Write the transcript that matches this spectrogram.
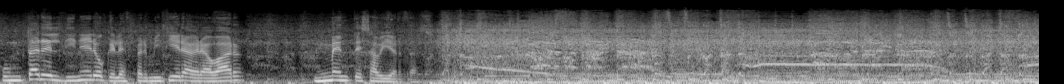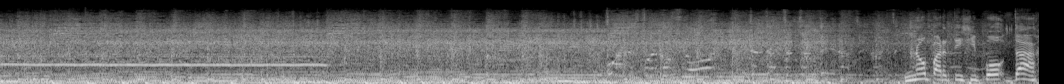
juntar el dinero que les permitiera grabar Mentes Abiertas. No participó DAG,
